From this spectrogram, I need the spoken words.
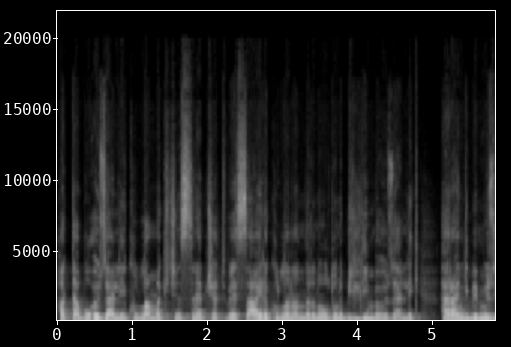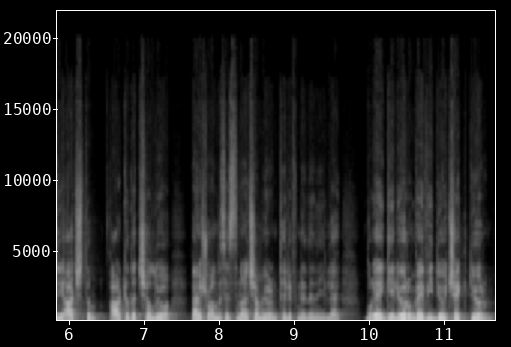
hatta bu özelliği kullanmak için Snapchat vesaire kullananların olduğunu bildiğim bir özellik. Herhangi bir müziği açtım. Arkada çalıyor. Ben şu anda sesini açamıyorum telif nedeniyle. Buraya geliyorum ve video çek diyorum.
